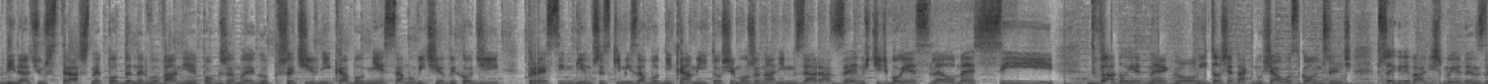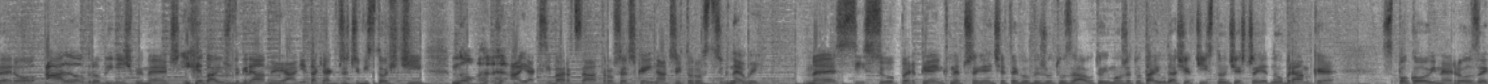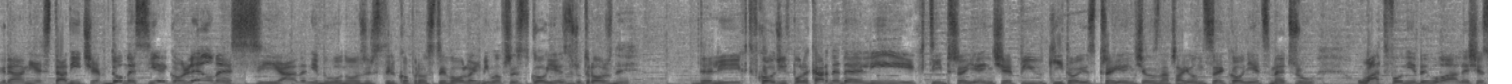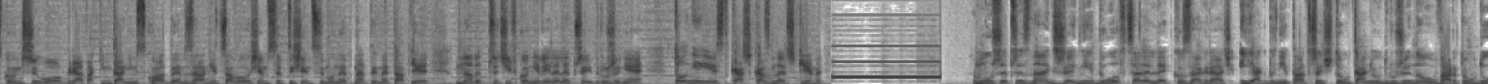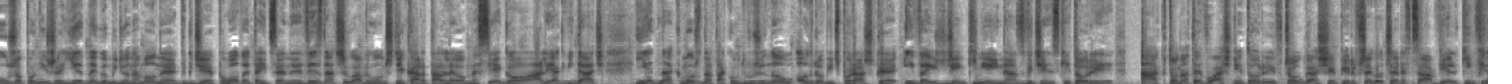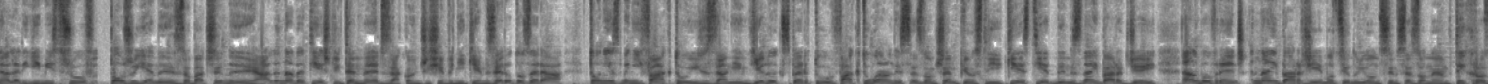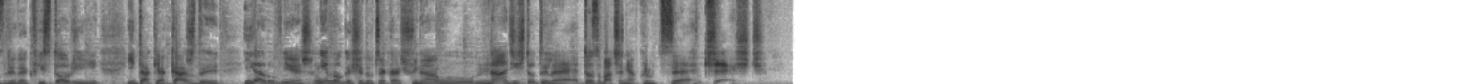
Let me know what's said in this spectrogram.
Widać już straszne poddenerwowanie po grze mojego przeciwnika, bo niesamowicie wychodzi pressingiem wszystkimi zawodnikami i to się może na nim zaraz zemścić, bo jest Leo Messi 2 do 1 i to się tak musiało skończyć. Przegrywaliśmy 1-0, ale odrobiliśmy mecz i chyba już wygramy, a nie tak jak w rzeczywistości. No, Ajax i Barca troszeczkę inaczej to rozstrzygnęły. Messi, super, piękne przejęcie tego wyrzutu z autu i może tutaj uda się wcisnąć jeszcze jedną bramkę. Spokojne rozegranie, stadiciem do Messiego, Leo Messi, ale nie było nożyc, tylko prosty wolej, mimo wszystko jest rzut rożny. Delicht wchodzi w pole karne Delicht i przejęcie piłki to jest przejęcie oznaczające koniec meczu. Łatwo nie było, ale się skończyło. Gra takim tanim składem za niecałe 800 tysięcy monet na tym etapie, nawet przeciwko niewiele lepszej drużynie, to nie jest kaszka z mleczkiem. Muszę przyznać, że nie było wcale lekko zagrać i jakby nie patrzeć tą tanią drużyną, wartą dużo poniżej 1 miliona monet, gdzie połowę tej ceny wyznaczyła wyłącznie karta Leo Messiego, ale jak widać, jednak można taką drużyną odrobić porażkę i wejść dzięki niej na zwycięskie tory. A kto na te właśnie tory wczołga się 1 czerwca w wielkim finale Ligi Mistrzów, pożyjemy, zobaczymy, ale nawet jeśli ten mecz zakończy się wynikiem 0 do 0, to nie zmieni faktu, iż zdaniem wielu ekspertów aktualny sezon Champions League jest jednym z najbardziej, albo wręcz najbardziej emocjonującym sezonem tych rozgrywek w historii. I tak jak każdy, ja również nie mogę się doczekać finału. Na dziś to tyle, do zobaczenia wkrótce, cześć!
